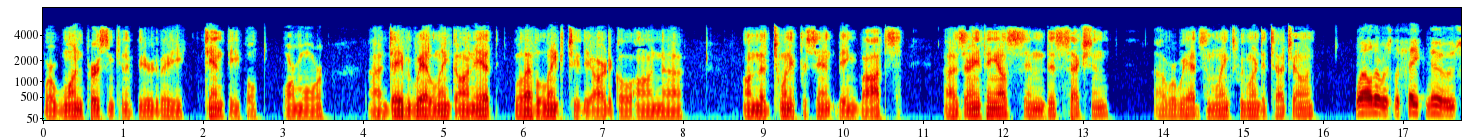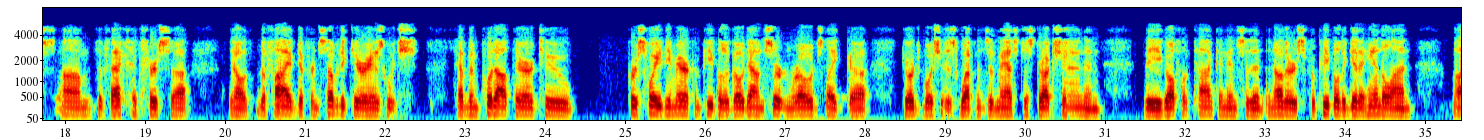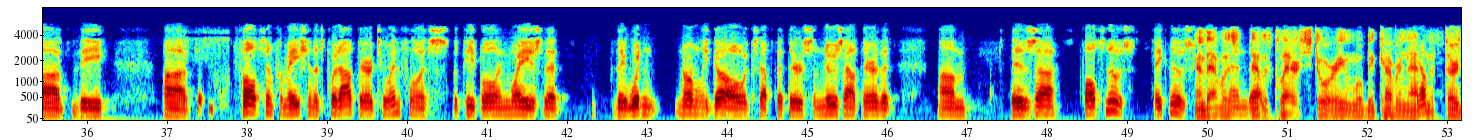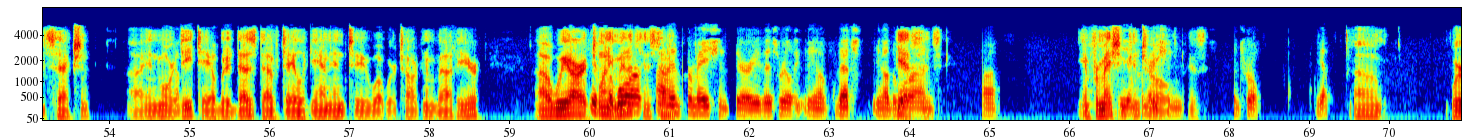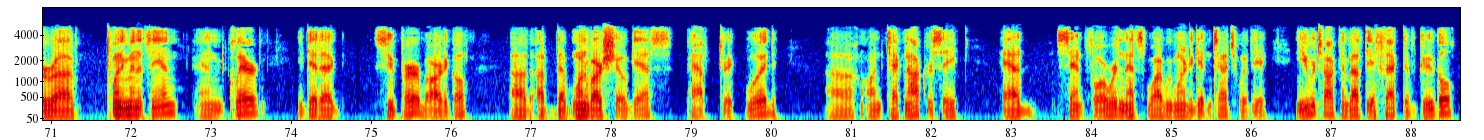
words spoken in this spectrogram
where one person can appear to be 10 people or more. Uh, David, we had a link on it. We'll have a link to the article on uh, on the 20% being bots. Uh, is there anything else in this section uh, where we had some links we wanted to touch on? Well, there was the fake news, um, the fact that there's, uh, you know, the five different subject areas which have been put out there to persuade the American people to go down certain roads, like uh, George Bush's weapons of mass destruction and the Gulf of Tonkin incident and others, for people to get a handle on uh, the uh, false information that's put out there to influence the people in ways that they wouldn't normally go, except that there's some news out there that um, is uh, false news, fake news. And that was and, that uh, was Claire's story, and we'll be covering that yep. in the third section uh, in more yep. detail. But it does dovetail again into what we're talking about here. Uh, we are at it's 20 the war minutes. It's on time. information theory. There's really, you know, that's you know the yes, war on uh, information the control information is control. Yep. Um, we're uh, 20 minutes in, and Claire, you did a superb article uh, that one of our show guests, Patrick Wood, uh, on technocracy, had sent forward, and that's why we wanted to get in touch with you. You were talking about the effect of Google,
